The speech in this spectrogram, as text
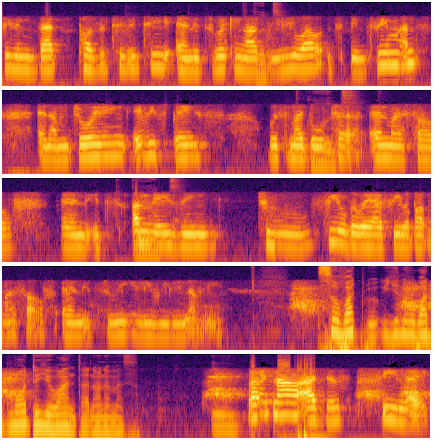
feeling that positivity, and it's working out really well. It's been three months, and I'm enjoying every space with my daughter and myself. And it's amazing to feel the way I feel about myself, and it's really, really lovely. so what you know? What more do you want, anonymous? Right now, I just feel like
